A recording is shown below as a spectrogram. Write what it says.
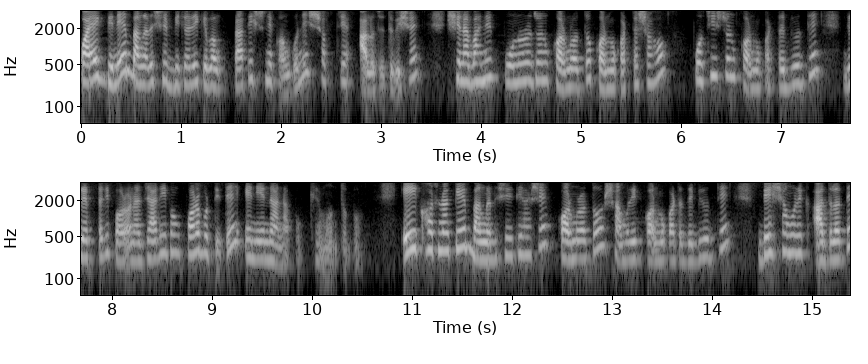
কয়েকদিনে বাংলাদেশের বিচারিক এবং প্রাতিষ্ঠানিক অঙ্গনে সবচেয়ে আলোচিত বিষয়, সেনাবাহিনীর পনেরো জন কর্মরত কর্মকর্তা সহ পঁচিশ জন কর্মকর্তার বিরুদ্ধে গ্রেপ্তারি পরোয়ানা জারি এবং পরবর্তীতে এ নিয়ে নানা পক্ষের মন্তব্য। এই ঘটনাকে বাংলাদেশের ইতিহাসে কর্মরত সামরিক কর্মকর্তাদের বিরুদ্ধে বেসামরিক আদালতে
